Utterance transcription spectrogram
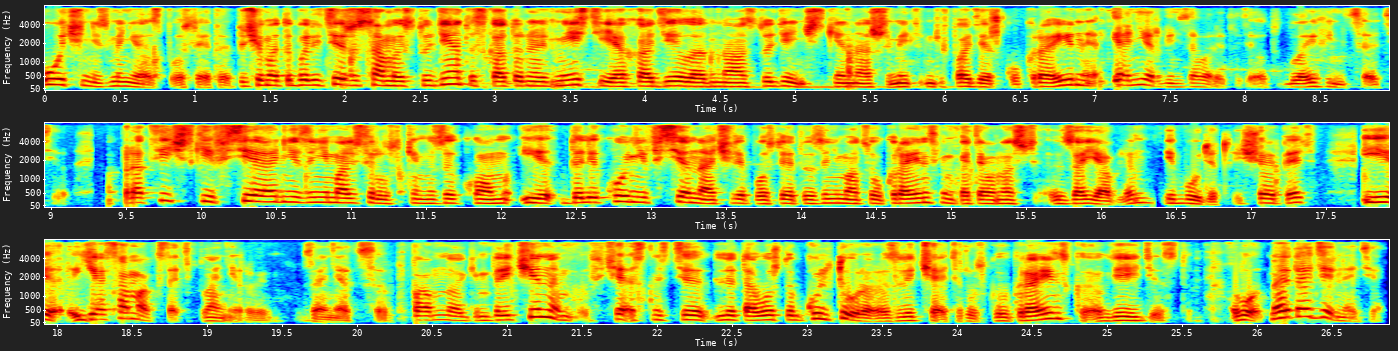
очень изменилось после этого. Причем это были те же самые студенты, с которыми вместе я ходила на студенческие наши митинги в поддержку Украины. И они организовали это дело, это была их инициатива. Практически все они занимались русским языком, и далеко не все начали после этого заниматься украинским, хотя у нас заявлен и будет еще опять. И я сама, кстати, планирую заняться по многим причинам, в частности, для того, чтобы культура различать русскую и украинскую, а где единство. Вот. Но это отдельная тема.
